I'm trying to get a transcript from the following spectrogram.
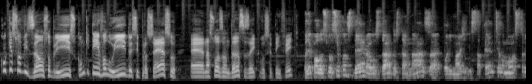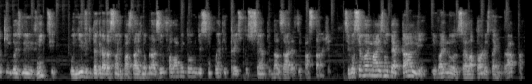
Qual que é a sua visão sobre isso? Como que tem evoluído esse processo é, nas suas andanças aí que você tem feito? Olha, Paulo, se você considera os dados da NASA por imagem de satélite, ela mostra que em 2020 o nível de degradação de pastagem no Brasil falava em torno de 53% das áreas de pastagem. Se você vai mais no detalhe e vai nos relatórios da Embrapa,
